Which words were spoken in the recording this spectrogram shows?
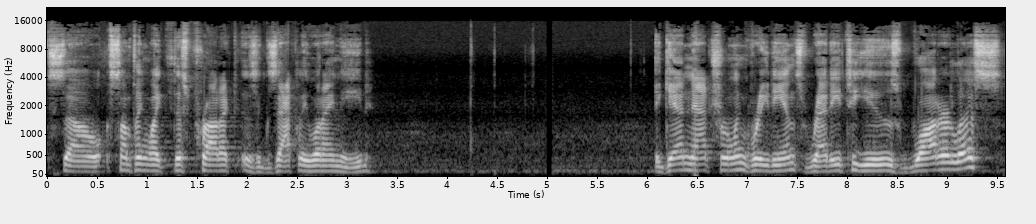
So something like this product is exactly what I need. Again, natural ingredients, ready to use, waterless.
